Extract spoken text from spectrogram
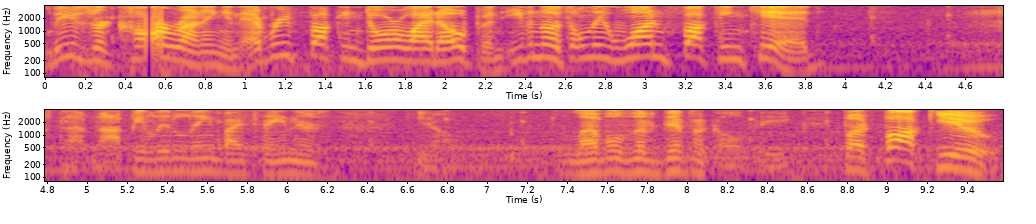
leaves her car running and every fucking door wide open, even though it's only one fucking kid. And I'm not belittling by saying there's, you know, levels of difficulty, but fuck you.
